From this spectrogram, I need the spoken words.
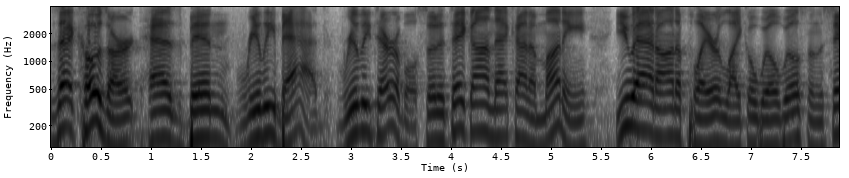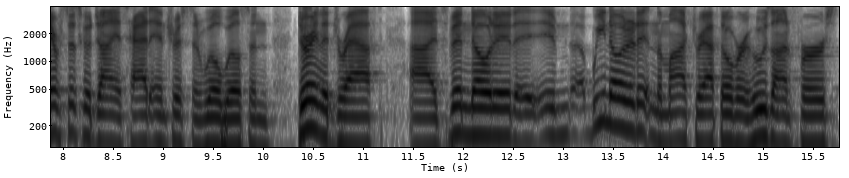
Zach Cozart has been really bad, really terrible. So to take on that kind of money, you add on a player like a Will Wilson. The San Francisco Giants had interest in Will Wilson during the draft. Uh, it's been noted. It, we noted it in the mock draft over who's on first.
